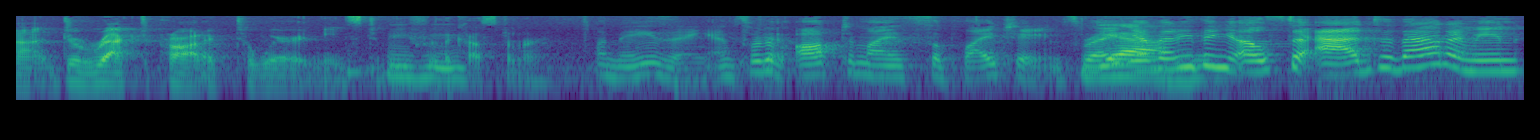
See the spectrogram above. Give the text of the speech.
uh, direct product to where it needs to be for the customer. Amazing. And sort of optimize supply chains, right? You Yeah. have anything else to add to that? I mean,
